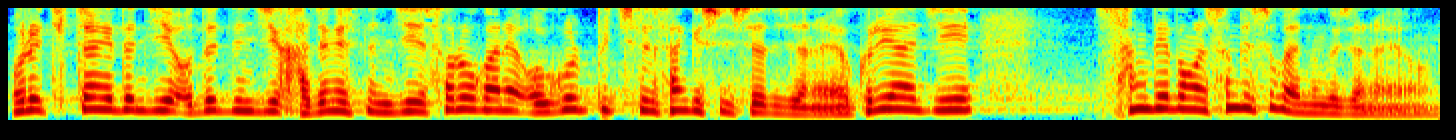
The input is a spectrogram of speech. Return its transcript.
우리 직장이든지 어디든지 가정에서든지 서로 간에 얼굴빛을 삼길 수 있어야 되잖아요. 그래야지 상대방을 섬길 수가 있는 거잖아요.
